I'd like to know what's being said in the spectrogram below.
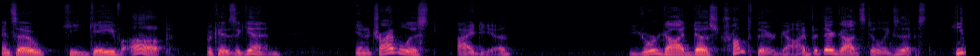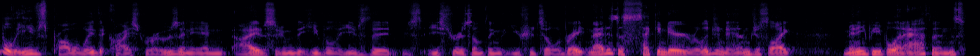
And so he gave up because, again, in a tribalist idea, your God does trump their God, but their God still exists. He believes probably that Christ rose, and, and I assume that he believes that Easter is something that you should celebrate, and that is a secondary religion to him, just like many people in Athens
